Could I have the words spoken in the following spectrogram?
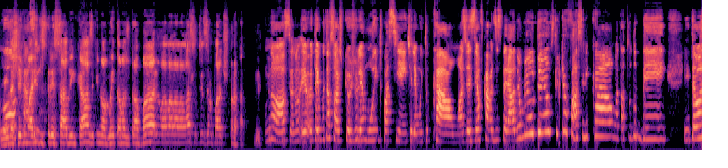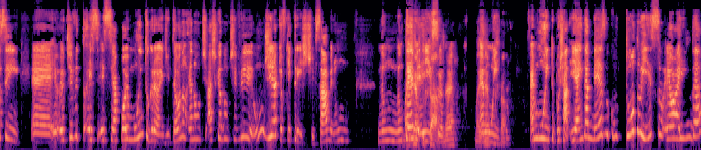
E ainda chega o marido assim. estressado em casa, que não aguenta mais o trabalho, lá, lá, lá, lá, lá, você não para de chorar. Nossa, eu, eu, tenho muita sorte, porque o Júlio é muito paciente, ele é muito calmo. Às vezes eu ficava desesperada, eu, meu Deus, o que, que eu faço? Ele, calma, tá tudo bem. Então, assim, é, eu, eu, tive esse, esse, apoio muito grande. Então, eu, não, eu não, acho que eu não tive um dia que eu fiquei triste, sabe? Não, não, não teve é puxado, isso. Né? Mas é, é muito. Puxado. É muito puxado. E ainda mesmo com tudo isso, eu ainda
